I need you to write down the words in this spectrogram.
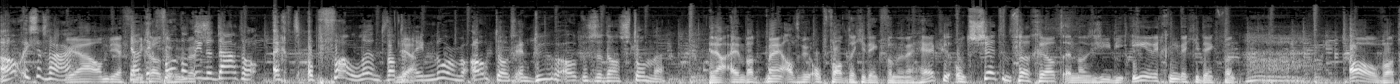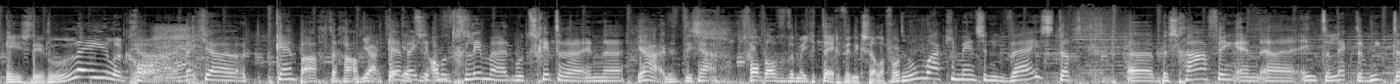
Oh, is dat waar? Ja, om die even Ja, die ik grote vond dat inderdaad al echt opvallend. Wat Ja. een enorme auto's en dure auto's er dan stonden. Ja, en wat mij altijd weer opvalt, dat je denkt van, dan heb je ontzettend veel geld. En dan zie je die inrichting dat je denkt van, oh, wat is dit lelijk gewoon. Ja, een beetje eh, campachtig altijd. Ja, het een beetje, het altijd- moet glimmen, het moet schitteren. En, eh, Ja, het, is, Ja. het valt altijd een beetje tegen, vind ik zelf hoor. hoe maak je mensen nu wijs dat eh, beschaving en intellect het niet,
